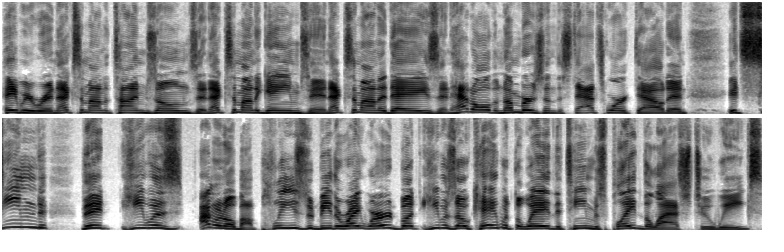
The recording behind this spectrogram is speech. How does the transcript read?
hey, we were in X amount of time zones and X amount of games and X amount of days and had all the numbers and the stats worked out. And it seemed that he was, I don't know about pleased would be the right word, but he was okay with the way the team has played the last two weeks.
